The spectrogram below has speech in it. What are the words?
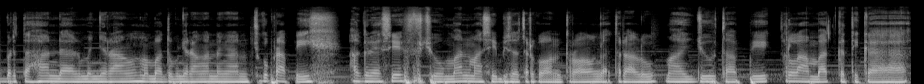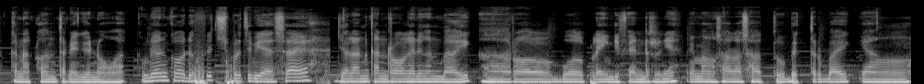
bertahan dan menyerang membantu penyerangan dengan cukup rapih agresif cuman masih bisa terkontrol nggak terlalu maju tapi terlambat ketika kena counternya Genoa. Kemudian kalau The Fridge seperti biasa ya jalankan role-nya dengan baik uh, role ball playing defendernya. Memang salah satu back terbaik yang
